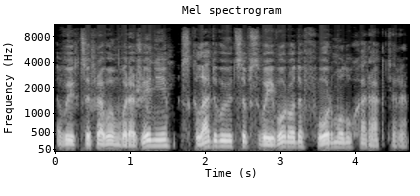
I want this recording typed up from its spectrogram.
в их цифровом выражении складываются в своего рода формулу характера.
